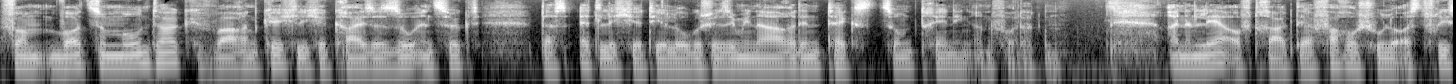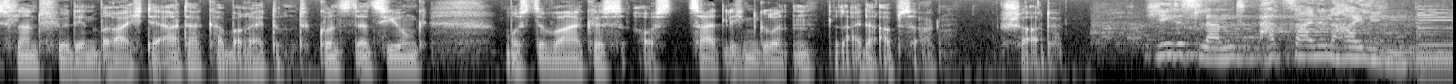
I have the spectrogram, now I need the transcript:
Vom Wort zum Montag waren kirchliche Kreise so entzückt, dass etliche theologische Seminare den Text zum Training anforderten. Einen Lehrauftrag der Fachhochschule Ostfriesland für den Bereich Theater, Kabarett und Kunsterziehung musste Walkes aus zeitlichen Gründen leider absagen. Schade. Jedes Land hat seinen Heiligen.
